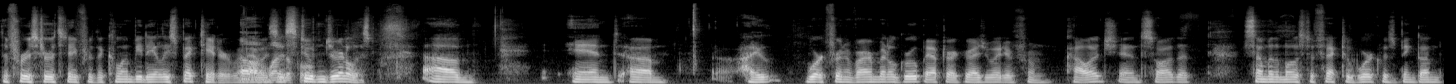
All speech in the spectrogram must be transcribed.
the first Earth Day for the Columbia Daily Spectator when I Oh, was wonderful. a student journalist. Um, and um, I worked for an environmental group after I graduated from college and saw that some of the most effective work was being done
